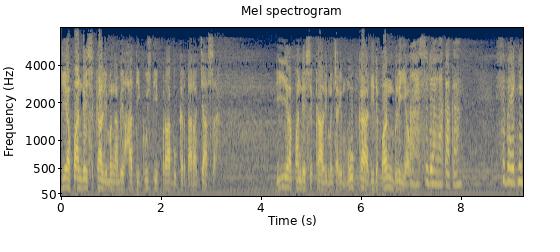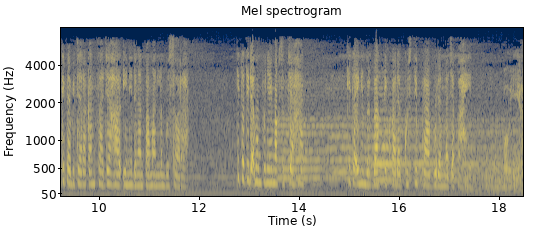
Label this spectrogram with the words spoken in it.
Dia pandai sekali mengambil hati Gusti Prabu Kertarajasa. Dia pandai sekali mencari muka di depan beliau. Ah, sudahlah, Kakang. Sebaiknya kita bicarakan saja hal ini dengan Paman Lembu Sora. Kita tidak mempunyai maksud jahat. Kita ingin berbakti kepada Gusti Prabu dan Majapahit. Oh iya,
